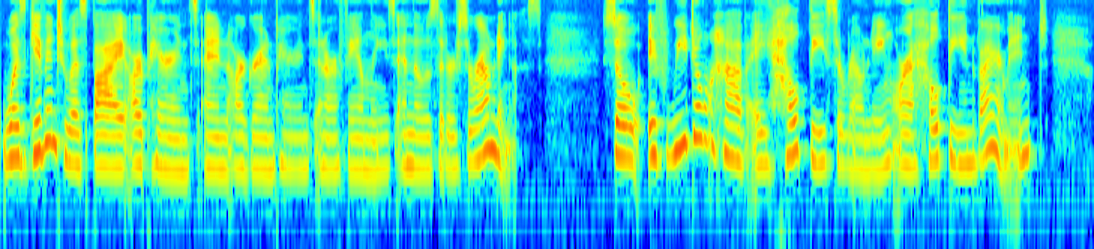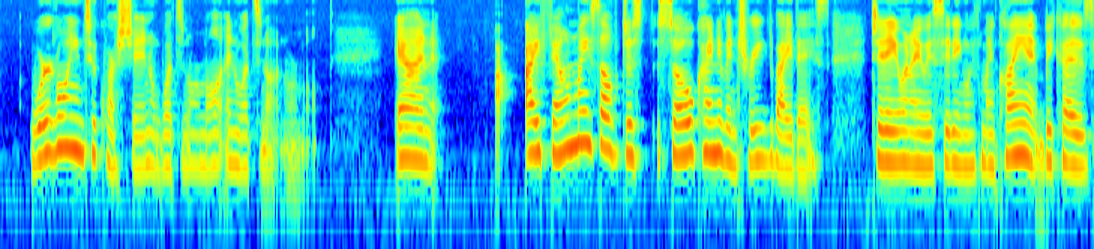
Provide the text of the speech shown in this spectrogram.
was given to us by our parents and our grandparents and our families and those that are surrounding us. So, if we don't have a healthy surrounding or a healthy environment, we're going to question what's normal and what's not normal. And I found myself just so kind of intrigued by this today when I was sitting with my client because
